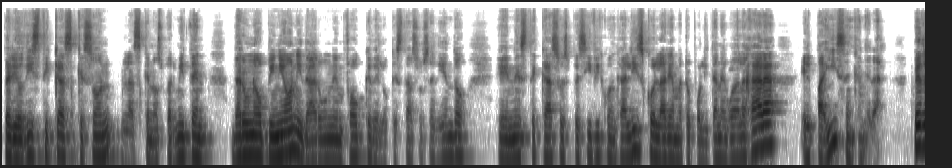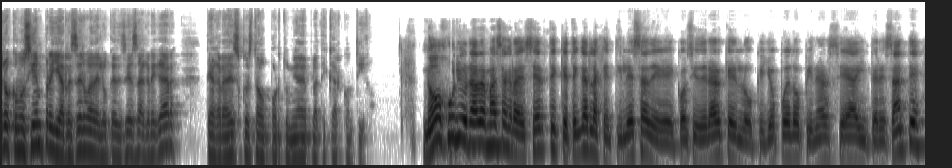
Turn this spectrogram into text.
periodísticas que son las que nos permiten dar una opinión y dar un enfoque de lo que está sucediendo en este caso específico en Jalisco, el área metropolitana de Guadalajara, el país en general. Pedro, como siempre, y a reserva de lo que deseas agregar, te agradezco esta oportunidad de platicar contigo. No, Julio, nada más agradecerte que tengas la gentileza de considerar que lo que yo puedo opinar sea interesante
